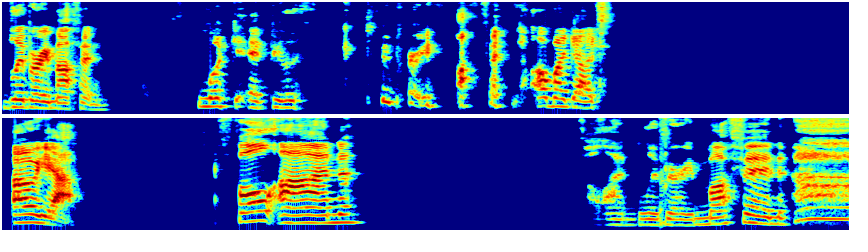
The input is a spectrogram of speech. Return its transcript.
blueberry muffin. Look at blueberry muffin. Oh my gosh. Oh yeah. Full on, full on blueberry muffin.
